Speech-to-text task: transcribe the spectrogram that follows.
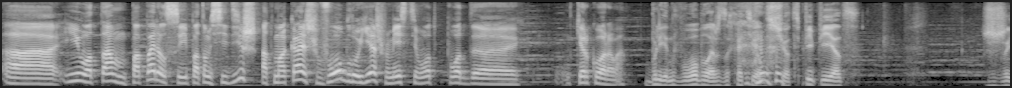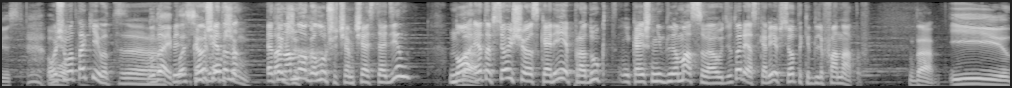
А, и вот там попарился, и потом сидишь, отмокаешь в облу, ешь вместе вот под э, Киркорова. Блин, в обла аж захотелось что-то, пипец. Жесть. В общем, Вот. вот, такие вот... э, Ну да, и пластинка, Короче, это, общем, это намного лучше, чем часть 1, но Да. это все еще скорее продукт, конечно, не для массовой аудитории, а скорее все-таки для фанатов. Да, и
